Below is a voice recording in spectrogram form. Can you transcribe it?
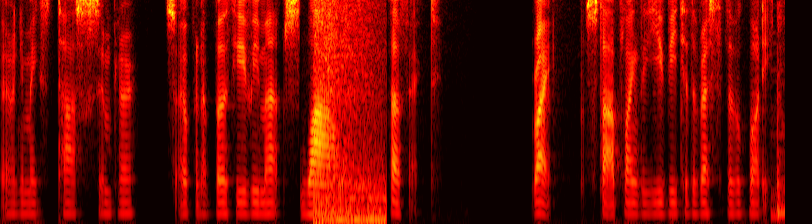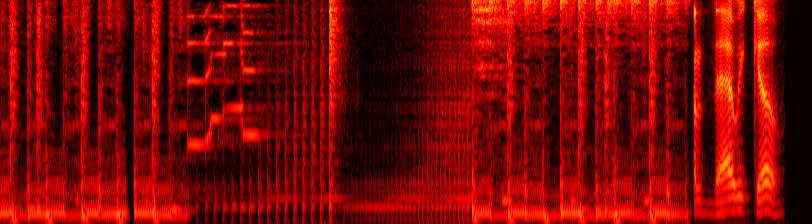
It only makes the task simpler. So open up both UV maps. Wow. Perfect. Right. Start applying the UV to the rest of the body. And there we go.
